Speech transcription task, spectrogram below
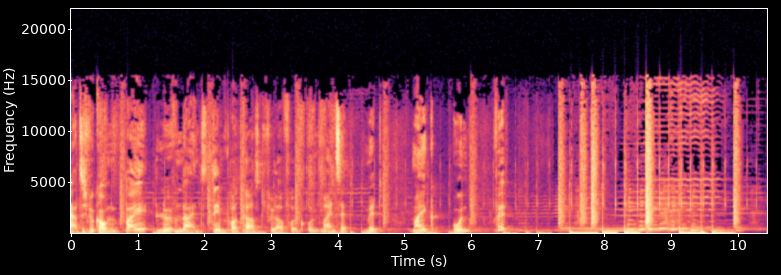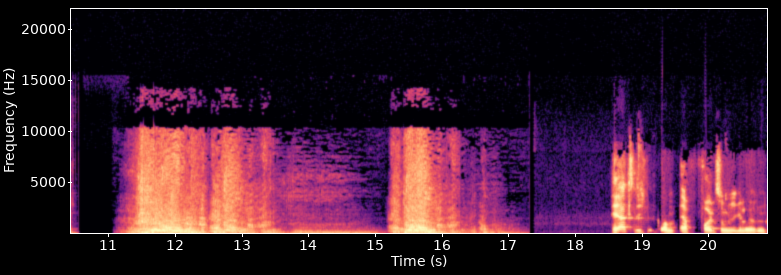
Herzlich willkommen bei Löwenlines, dem Podcast für Erfolg und Mindset mit Mike und Phil. Herzlich willkommen, erfolgshungrige Löwen.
